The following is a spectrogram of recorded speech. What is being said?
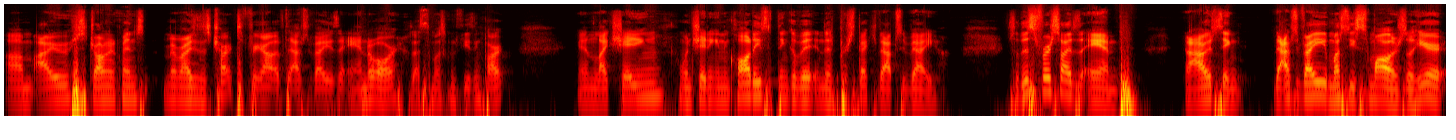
Um, I strongly recommend memorizing this chart to figure out if the absolute value is an and or or, that's the most confusing part. And like shading, when shading inequalities, think of it in the perspective of absolute value. So this first side is the and. And I always think the absolute value must be smaller. So here,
